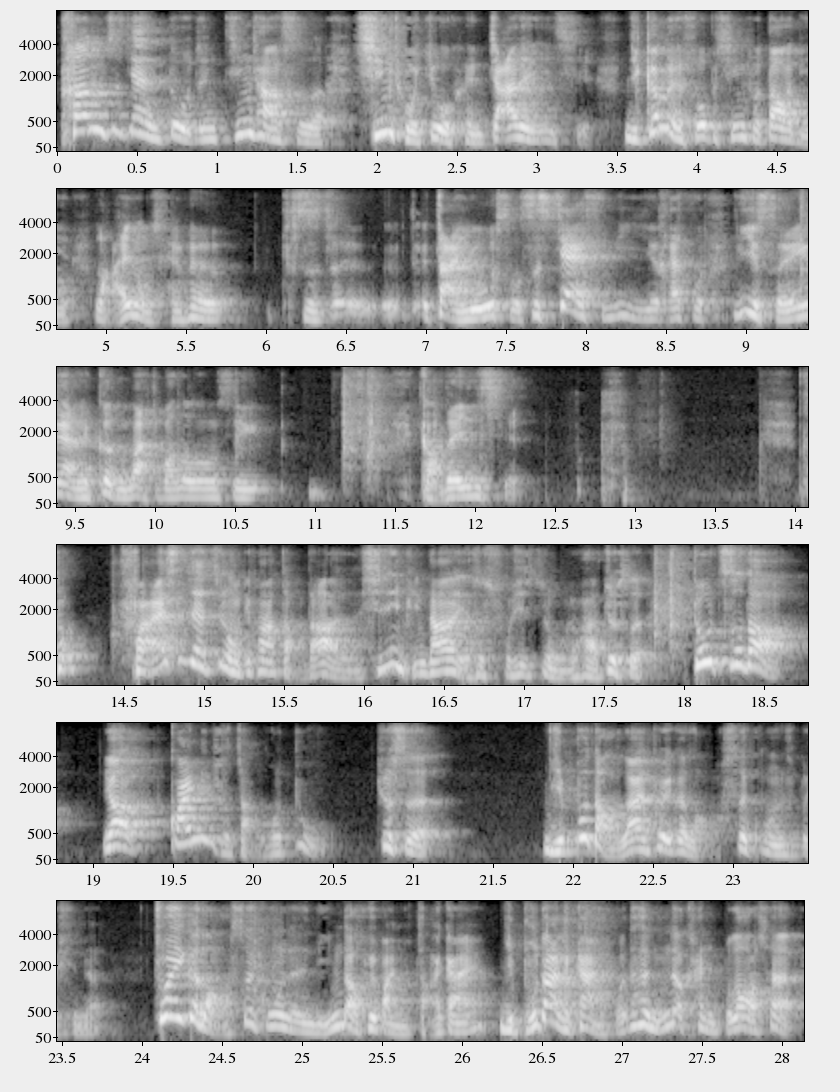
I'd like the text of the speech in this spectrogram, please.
他们之间的斗争经常是新仇旧恨加在一起，你根本说不清楚到底哪一种成分是这占优势，是现实利益还是历史恩怨的各种乱七八糟东西搞在一起。凡是在这种地方长大的人，习近平当然也是熟悉这种文化，就是都知道。要关键是掌握度，就是你不捣乱，做一个老实工人是不行的。做一个老实工人，领导会把你榨干。你不断的干活，但是领导看你不闹事儿，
